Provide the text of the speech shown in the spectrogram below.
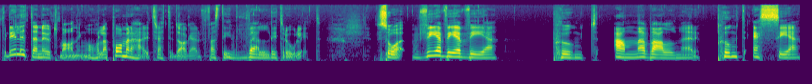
För det är lite en utmaning att hålla på med det här i 30 dagar, fast det är väldigt roligt. Så www.annavallner.se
